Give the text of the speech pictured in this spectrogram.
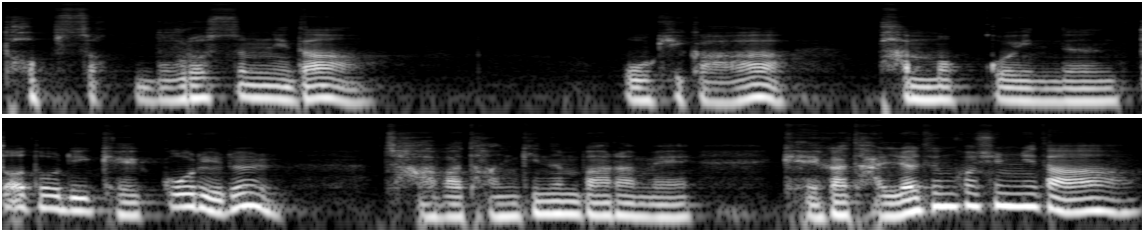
덥석 물었습니다. 오기가 밥 먹고 있는 떠돌이 개 꼬리를 잡아당기는 바람에 개가 달려든 것입니다.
